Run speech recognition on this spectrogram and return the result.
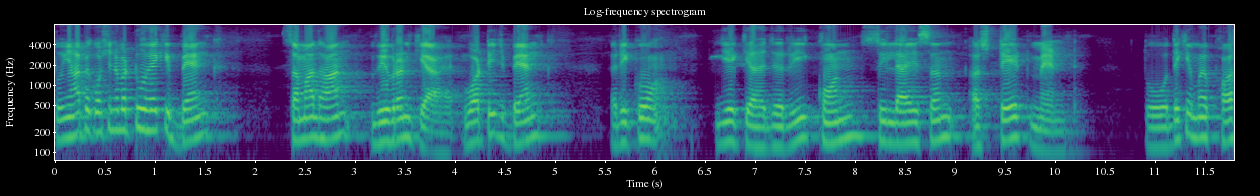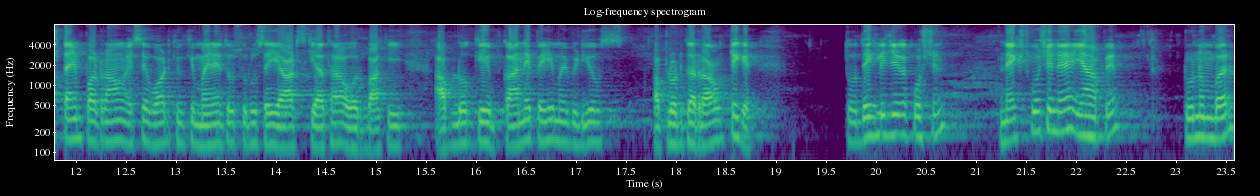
तो यहाँ पे क्वेश्चन नंबर टू है कि बैंक समाधान विवरण क्या है? व्हाट इज़ बैंक रिको ये क्या है? जो रिकॉन्सिलाइसन स्टेटमेंट तो देखिए, मैं फ़र्स्ट टाइम पढ़ रहा हूँ ऐसे वर्ड क्योंकि मैंने तो शुरू से ही आर्ट्स किया था और बाकी आप लोग के कहने पे ही मैं वीडियो अपलोड कर रहा हूँ, ठीक है? तो देख लीजिएगा क्वेश्चन नेक्स्ट क्वेश्चन है यहाँ पे। टू नंबर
